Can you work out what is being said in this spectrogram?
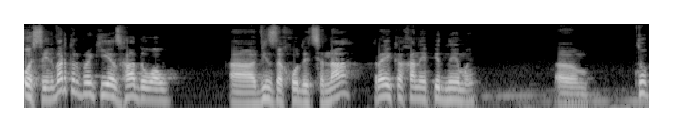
Ось цей інвертор, про який я згадував. Він знаходиться на рейках, а не під ними. Ем, Ну,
